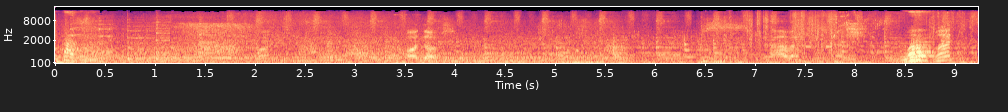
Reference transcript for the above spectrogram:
Opa. Ó, oh, Deus. Graba. What? What?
